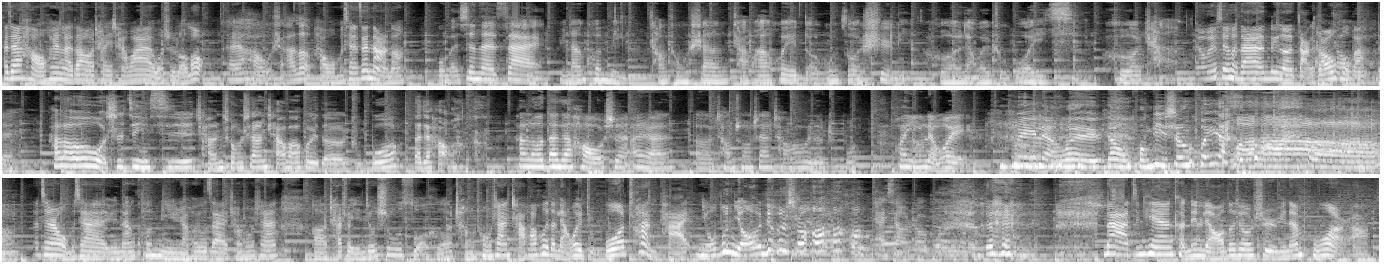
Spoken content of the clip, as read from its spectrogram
大家好，欢迎来到茶里茶外，我是楼楼。大家好，我是阿乐。好，我们现在在哪儿呢？我们现在在云南昆明长虫山茶话会的工作室里，和两位主播一起喝茶。两位先和大家那个打个招呼吧。对，Hello，我是静溪长虫山茶话会的主播，大家好。Hello，大家好，我是安然，呃，长虫山茶话会的主播，欢迎两位，欢迎两位，让我蓬荜生辉啊！哇，那既然我们现在云南昆明，然后又在长虫山呃茶水研究事务所和长虫山茶话会的两位主播串台，牛不牛？你就说，太像绕口令了。对，那今天肯定聊的就是云南普洱啊。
